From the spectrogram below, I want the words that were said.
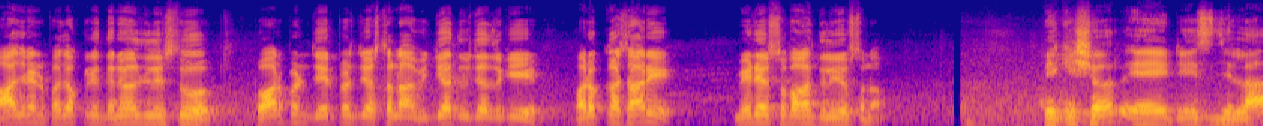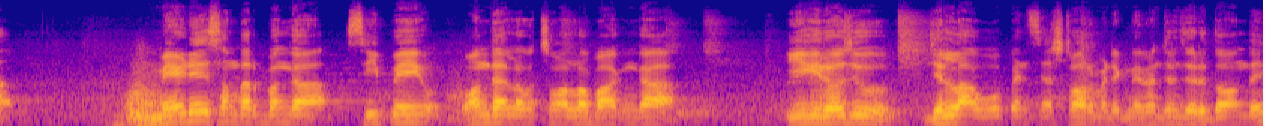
హాజరైన ప్రతి ఒక్కరికి ధన్యవాదాలు తెలుస్తూ టోర్నమెంట్ జయప్రదం చేస్తున్న విద్యార్థి విద్యార్థులకి మరొక్కసారి మీడియా శుభాకాంక్షలు తెలియజేస్తున్నాం. పి కిషోర్ ఏఐటిసి జిల్లా. మేడే సందర్భంగా సిపిఐ వందేళ్ళ ఉత్సవాల్లో భాగంగా ఈరోజు జిల్లా ఓపెన్ చెస్ టోర్నమెంట్కి నిర్వహించడం జరుగుతోంది.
